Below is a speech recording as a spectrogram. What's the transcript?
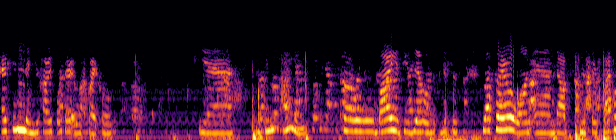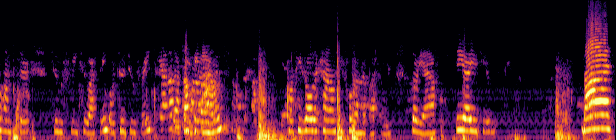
Have you seen the new Harry Potter? It was quite cool. Yeah. So, bye YouTube. This is Last Player 1 and that's Mr. Cycle Hamster 232 I think, or 223. That's his account. Because his old account, he forgot the password. So yeah. See ya YouTube. Bye.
